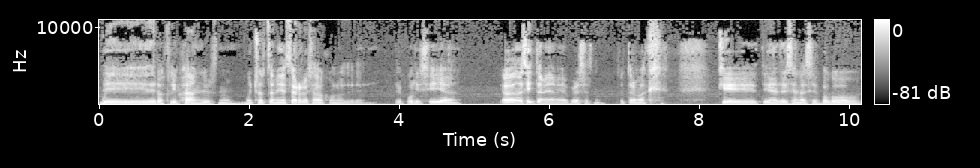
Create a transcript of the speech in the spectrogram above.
de, de los cliffhangers, ¿no? Muchos también están relacionados con lo de, de policía. Y aún así también a mí me parece ¿no? Su trama que, que tiene el desenlace un poco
